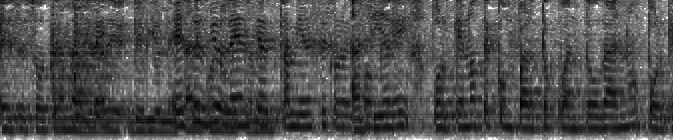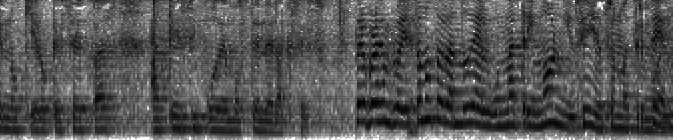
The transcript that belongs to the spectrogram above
Esa es otra manera de, de, violentar Eso es violencia, también es económica. Así es. ¿Por qué no te comparto cuánto gano? Porque no quiero que sepas a qué sí podemos tener acceso. Pero, por ejemplo, ya estamos hablando de algún matrimonio. Sí, es un matrimonio.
